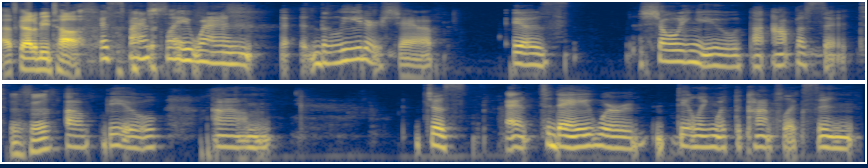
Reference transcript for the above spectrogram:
that's got to be tough. Especially when the leadership is showing you the opposite hmm of view. Um, just at today, we're dealing with the conflicts in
